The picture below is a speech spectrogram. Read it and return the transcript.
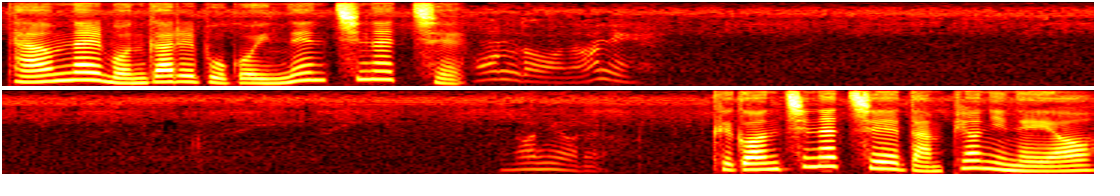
다음날 뭔가를 보고 있는 치나츠. 그건 치나츠의 남편이네요.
